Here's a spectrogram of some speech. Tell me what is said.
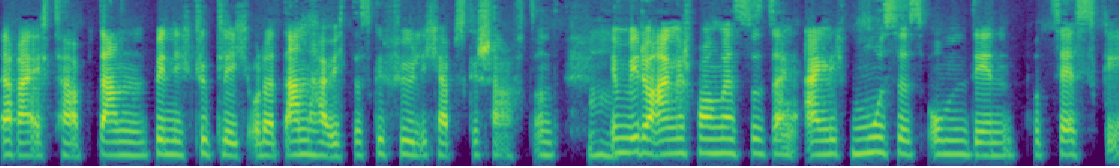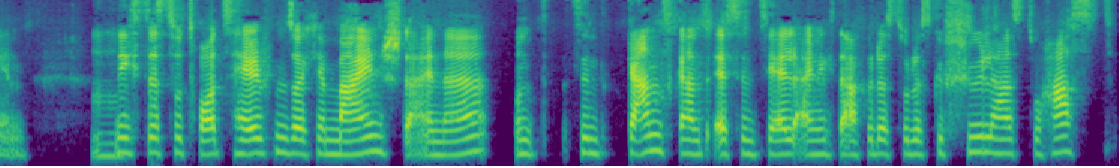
erreicht habe, dann bin ich glücklich oder dann habe ich das Gefühl, ich habe es geschafft. Und mhm. eben wie du angesprochen hast, sozusagen eigentlich muss es um den Prozess gehen. Mhm. Nichtsdestotrotz helfen solche Meilensteine und sind ganz, ganz essentiell eigentlich dafür, dass du das Gefühl hast, du hast,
